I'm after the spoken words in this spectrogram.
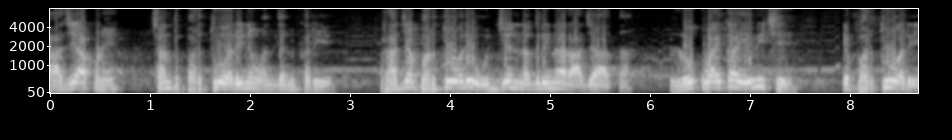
આજે આપણે સંત ભર્તુહરિને વંદન કરીએ. રાજા ભર્તુહરિ ઉજ્જૈન નગરીના રાજા હતા. લોકવાયકા એવી છે કે ભર્તુહરિ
